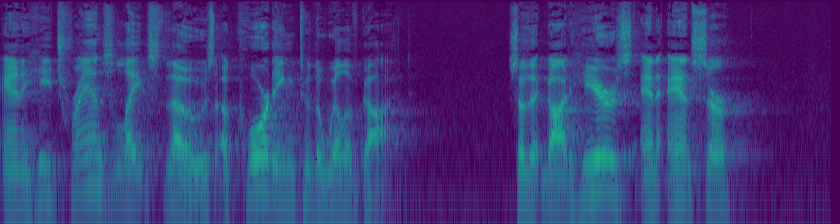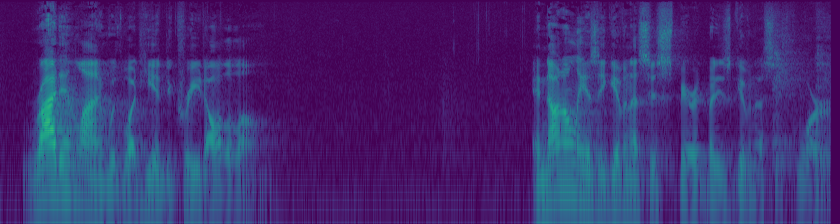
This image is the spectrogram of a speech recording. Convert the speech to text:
and He translates those according to the will of God so that God hears and answer right in line with what He had decreed all along. And not only has He given us His Spirit, but He's given us His Word.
